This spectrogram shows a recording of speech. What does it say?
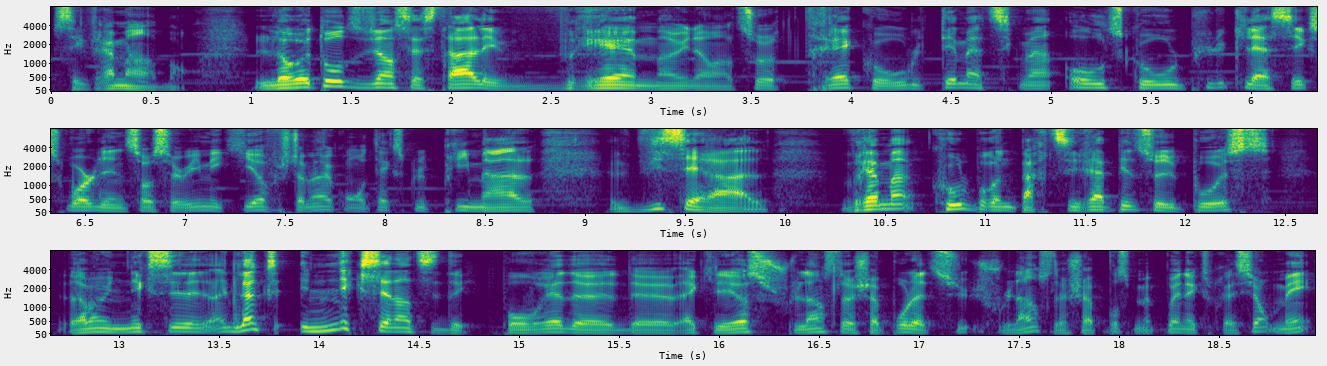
C'est vraiment bon. Le retour du dieu ancestral est vraiment une aventure très cool, thématiquement old school, plus classique, Sword and Sorcery, mais qui offre justement un contexte plus primal, viscéral. Vraiment cool pour une partie rapide sur le pouce. Vraiment une, excellente idée. Pour vrai, de, je vous lance le chapeau là-dessus. Je vous lance le chapeau, c'est même pas une expression, mais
